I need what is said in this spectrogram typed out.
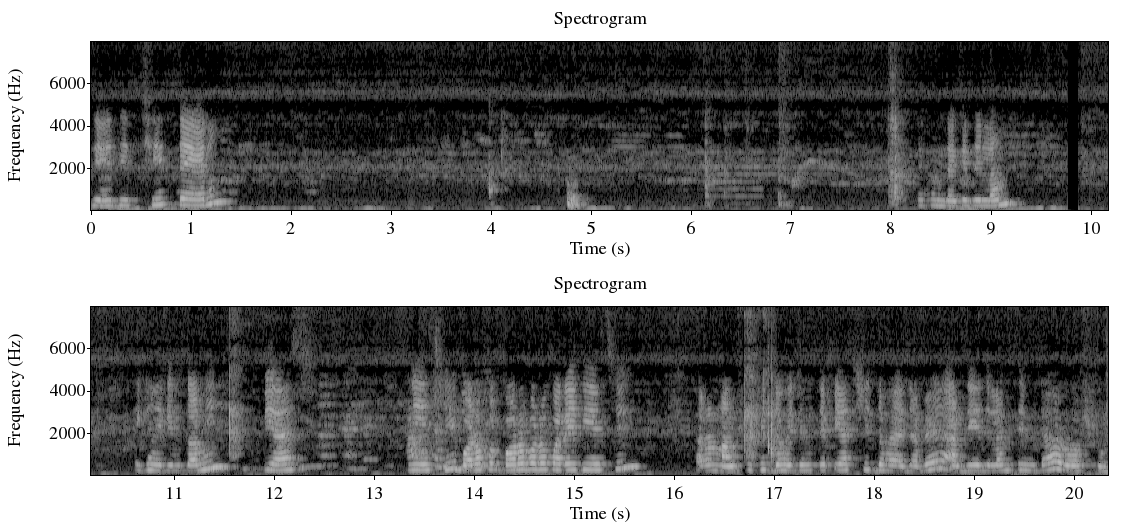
দিয়ে দিচ্ছি তেল। এখন ডেকে দিলাম। এখানে কিন্তু আমি পেঁয়াজ নিয়েছি। বড় বড় বড় করেই দিয়েছি। কারণ মাংস সিদ্ধ হইতে হইতে পেঁয়াজ সিদ্ধ হয়ে যাবে। আর দিয়ে দিলাম তিনটা রসুন।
